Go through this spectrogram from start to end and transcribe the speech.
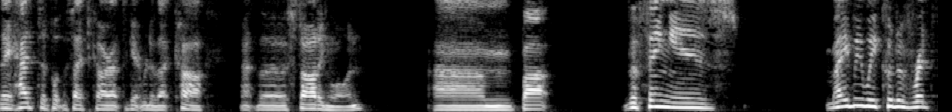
they had to put the safety car out to get rid of that car at the starting line. Um, but the thing is, maybe we could have red.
